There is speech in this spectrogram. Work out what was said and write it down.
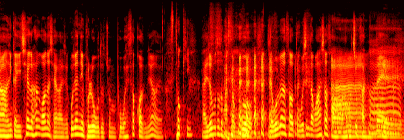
아 그러니까 이 책을 한 거는 제가 이제 꼬자님 블로그도 좀 보고 했었거든요. 스토킹? 아, 예전부터도 봤었고 이제 오면서 또 오신다고 하셔서 아. 한번 쭉 봤는데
